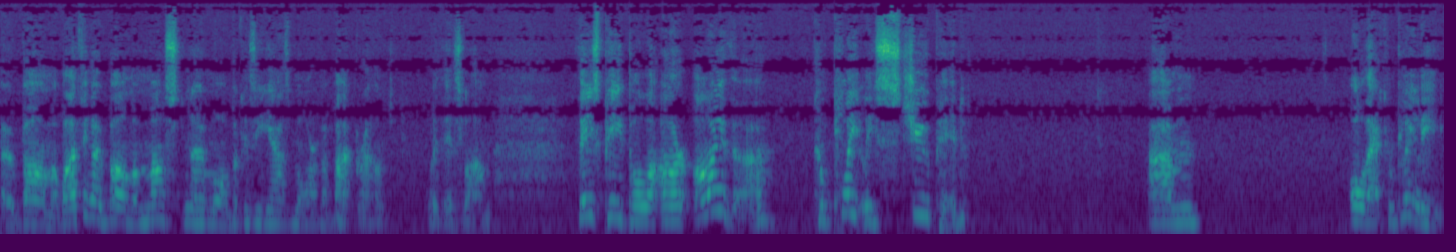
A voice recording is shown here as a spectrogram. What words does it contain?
Obama. Well, I think Obama must know more because he has more of a background with Islam. These people are either completely stupid, um, or they're completely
